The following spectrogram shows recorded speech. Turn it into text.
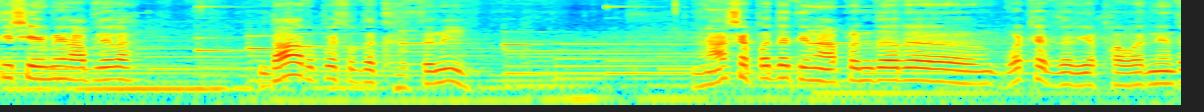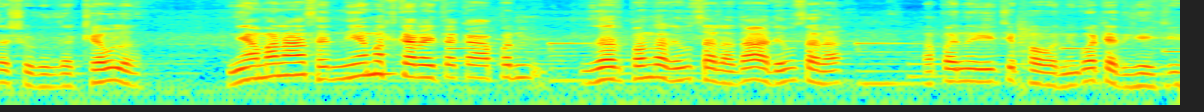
तीस एम एल आपल्याला दहा रुपयेसुद्धा खर्च नाही. अशा पद्धतीनं आपण जर गोठ्यात जर या फवारणीचं शेड्यूल जर ठेवलं नियमानं असं नियमच करायचा का आपण जर पंधरा दिवसाला दहा दिवसाला आपण याची फवारणी गोठ्यात घ्यायची.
